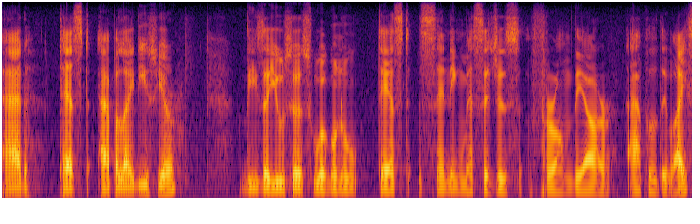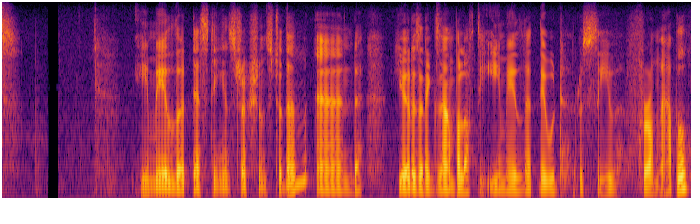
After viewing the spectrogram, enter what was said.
Add test Apple IDs here. These are users who are going to test sending messages from their Apple device. Email the testing instructions to them and here is an example of the email that they would receive from Apple.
